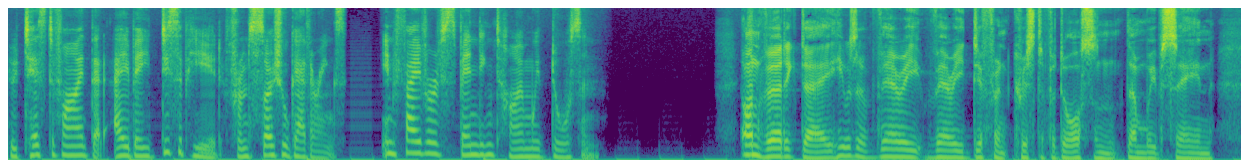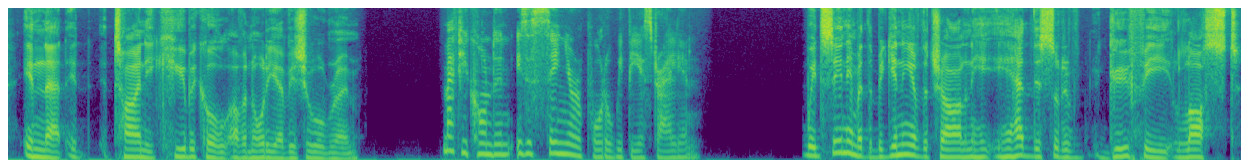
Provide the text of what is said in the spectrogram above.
who testified that AB disappeared from social gatherings in favour of spending time with Dawson. On verdict day, he was a very, very different Christopher Dawson than we've seen in that it, tiny cubicle of an audiovisual room. Matthew Condon is a senior reporter with The Australian. We'd seen him at the beginning of the trial, and he, he had this sort of goofy, lost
